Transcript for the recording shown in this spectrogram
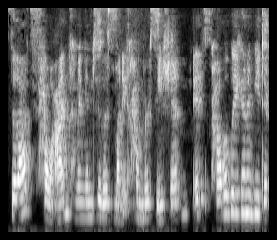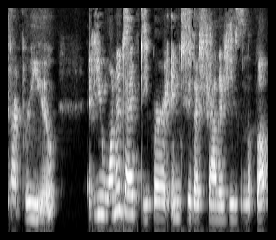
So that's how I'm coming into this money conversation. It's probably going to be different for you. If you want to dive deeper into the strategies in the book,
